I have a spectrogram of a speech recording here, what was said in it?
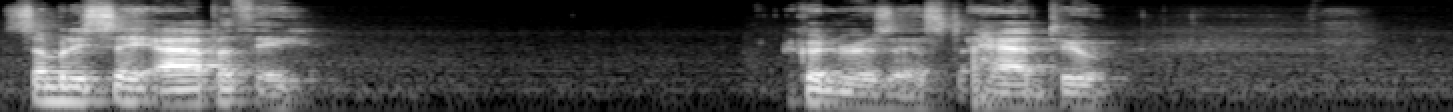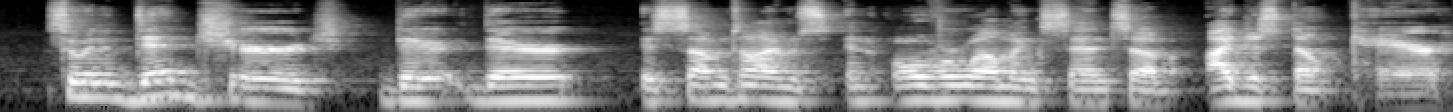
Somebody say apathy. I couldn't resist. I had to. So in a dead church, there there is sometimes an overwhelming sense of I just don't care.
